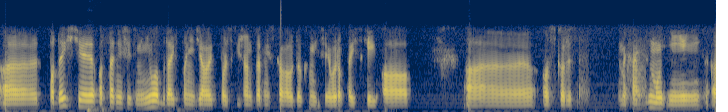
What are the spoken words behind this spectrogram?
E, podejście ostatnio się zmieniło, bodaj w poniedziałek polski rząd zawnioskował do Komisji Europejskiej o, e, o skorzystanie z mechanizmu i e,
